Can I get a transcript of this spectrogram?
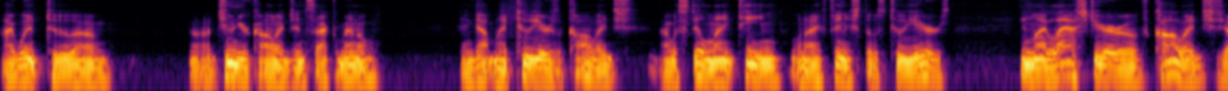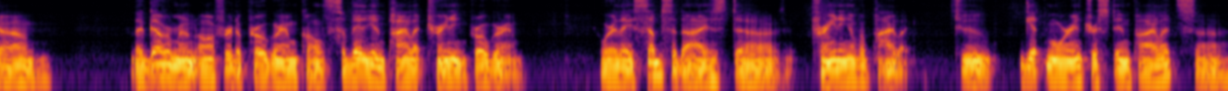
I went to um, uh, junior college in Sacramento and got my two years of college. I was still 19 when I finished those two years. In my last year of college, um, the government offered a program called Civilian Pilot Training Program, where they subsidized uh, training of a pilot to get more interest in pilots. Uh,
